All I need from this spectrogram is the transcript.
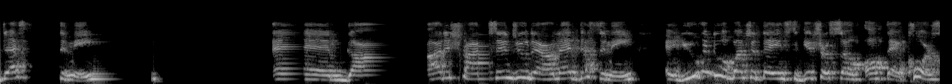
destiny and God, God is trying to send you down that destiny and you can do a bunch of things to get yourself off that course.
